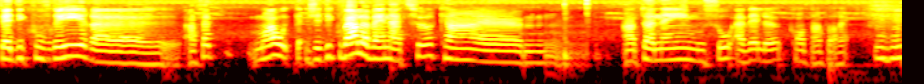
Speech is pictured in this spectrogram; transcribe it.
fait découvrir. euh, en fait, moi, j'ai découvert le vin nature quand euh, Antonin Mousseau avait le contemporain. Mhm.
